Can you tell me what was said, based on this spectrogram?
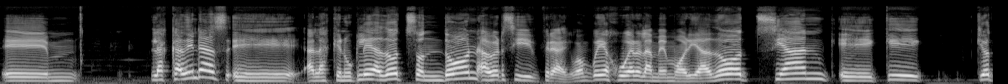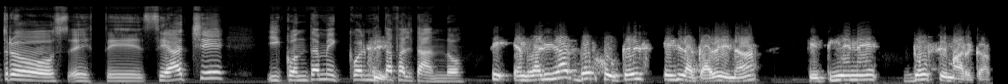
Em, las cadenas eh, a las que nuclea DOT son DON, a ver si, espera, voy a jugar a la memoria. DOT, CIAN, eh, ¿qué, otros este, CH? Y contame cuál me está faltando. Sí, en realidad DOT Hotels es la cadena que tiene 12 marcas.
